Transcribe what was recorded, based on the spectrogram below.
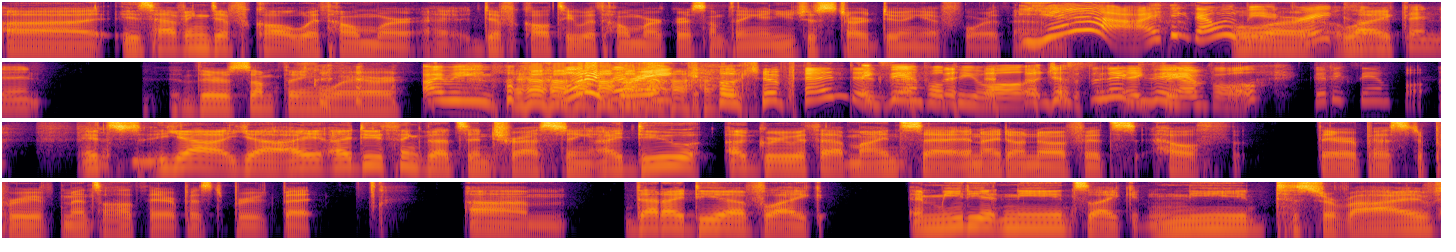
uh, is having difficult with homework, uh, difficulty with homework or something, and you just start doing it for them. yeah, I think that would be a Or, great like, codependent. There's something where I mean, What a great codependent example, people. Just an example. Good example. it's yeah, yeah. I I do think that's interesting. I do agree with that mindset, and I don't know if it's health therapist approved, mental health therapist approved, but um, that idea of like immediate needs, like need to survive,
